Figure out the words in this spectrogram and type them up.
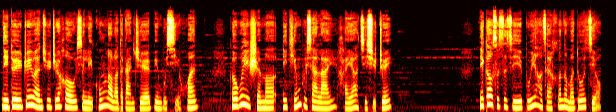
你对追完剧之后心里空落落的感觉并不喜欢，可为什么你停不下来还要继续追？你告诉自己不要再喝那么多酒，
